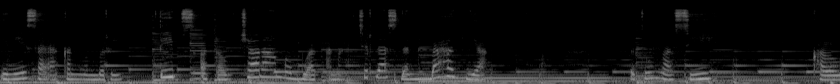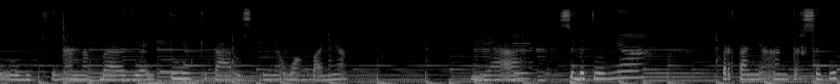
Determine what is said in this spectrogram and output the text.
Sini saya akan memberi tips atau cara membuat anak cerdas dan bahagia. Betul nggak sih? Kalau lu bikin anak bahagia itu kita harus punya uang banyak. Iya, sebetulnya pertanyaan tersebut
